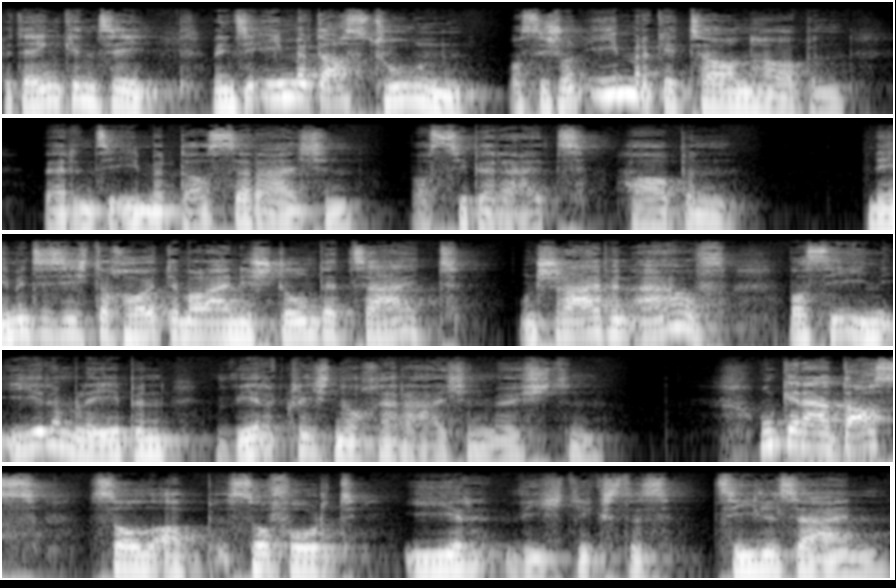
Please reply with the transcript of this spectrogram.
Bedenken Sie, wenn Sie immer das tun, was Sie schon immer getan haben, werden Sie immer das erreichen, was Sie bereits haben. Nehmen Sie sich doch heute mal eine Stunde Zeit und schreiben auf, was Sie in Ihrem Leben wirklich noch erreichen möchten. Und genau das soll ab sofort Ihr wichtigstes Ziel sein.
